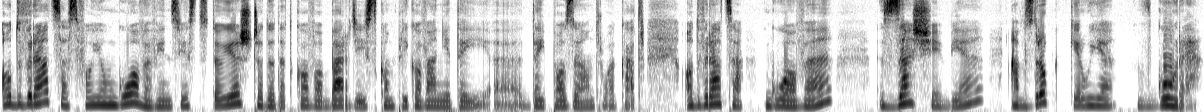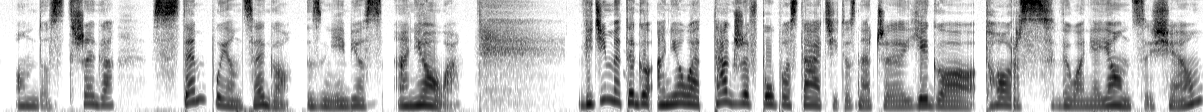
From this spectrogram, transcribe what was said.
odwraca swoją głowę, więc jest to jeszcze dodatkowo bardziej skomplikowanie tej, e, tej pozy entre quatre. Odwraca głowę za siebie, a wzrok kieruje w górę. On dostrzega stępującego z niebios anioła. Widzimy tego anioła także w półpostaci, to znaczy jego tors wyłaniający się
